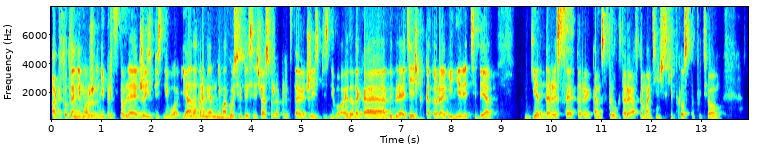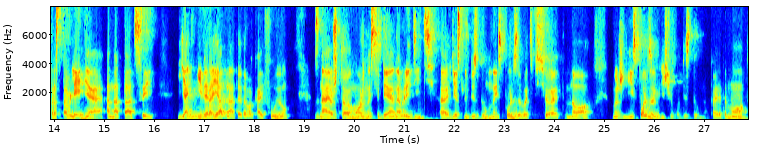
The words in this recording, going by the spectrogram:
а кто-то не, может, не представляет жизнь без него. Я, например, не могу себе сейчас уже представить жизнь без него. Это такая библиотечка, которая генерит тебе геттеры, сеттеры, конструкторы автоматически просто путем проставления аннотаций. Я невероятно от этого кайфую. Знаю, что можно себе навредить, э, если бездумно использовать все это, но мы же не используем ничего бездумно, поэтому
